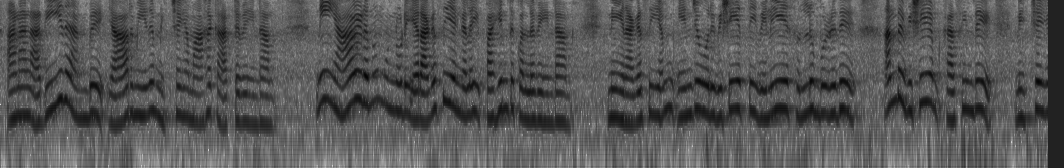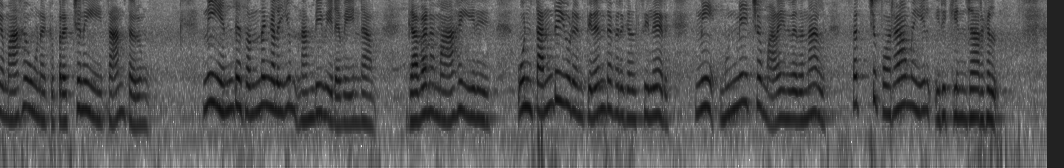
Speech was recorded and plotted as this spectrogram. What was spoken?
ஆனால் அதீத அன்பு யார் மீதும் நிச்சயமாக காட்ட வேண்டாம். நீ யாரிடமும் உன்னுடைய ரகசியங்களை பகிர்ந்து கொள்ள வேண்டாம். நீ ரகசியம் என்று ஒரு விஷயத்தை வெளியே சொல்லும் பொழுது அந்த விஷயம் கசிந்து நிச்சயமாக உனக்கு பிரச்சனையை தான் தரும். நீ எந்த சொந்தங்களையும் நம்பிவிட வேண்டாம். கவனமாக இரு. உன் தந்தையுடன் பிறந்தவர்கள் சிலர் நீ முன்னேற்றம் அடைவதனால் சற்று பொறாமையில் இருக்கின்றார்கள்.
